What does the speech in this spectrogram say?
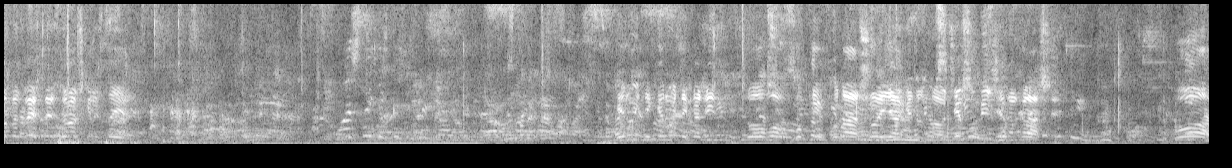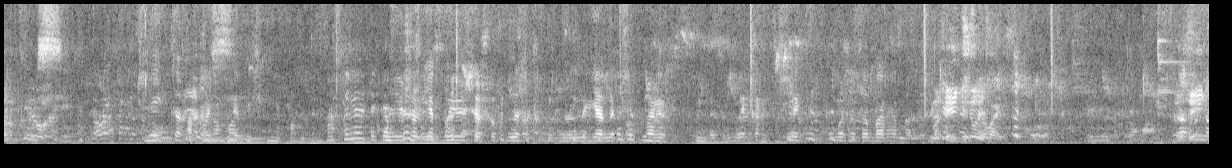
хто без вишної сорочки не стає. Керуйте, керуйте, кажіть до обох боків, куди, що і як і до того. Чим побільше, тим краще. О, Я, ж- я боюся, щоб не, не- я не пере... не кар- не- Може забере мене. кажіть щось. Кажіть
